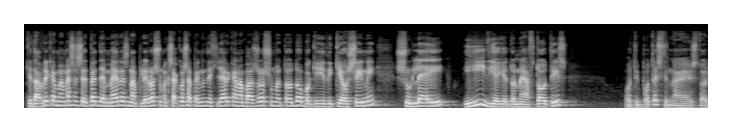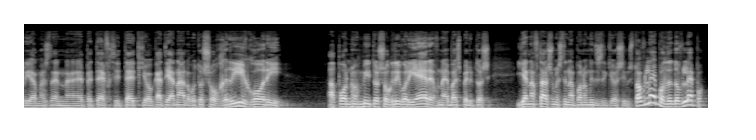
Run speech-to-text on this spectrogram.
και τα βρήκαμε μέσα σε πέντε μέρες να πληρώσουμε 650 χιλιάρικα να μπαζώσουμε τον τόπο. Και η δικαιοσύνη σου λέει η ίδια για τον εαυτό της ότι ποτέ στην ιστορία μας δεν επετεύχθη τέτοιο κάτι ανάλογο τόσο γρήγορη απονομή, τόσο γρήγορη έρευνα εν πάση περιπτώσει για να φτάσουμε στην απονομή της δικαιοσύνης. Το βλέπω, δεν το βλέπω.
